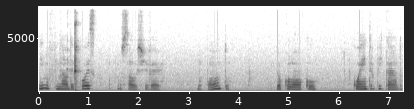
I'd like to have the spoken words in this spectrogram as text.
E no final, depois o sal estiver no ponto, eu coloco coentro picado.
